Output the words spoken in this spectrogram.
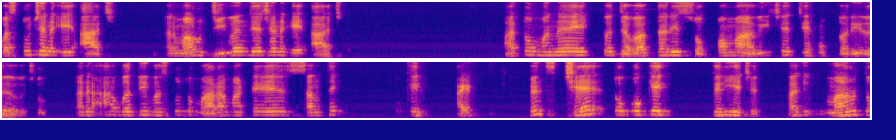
વસ્તુ છે ને એ આ છે. અને મારું જીવન જે છે ને એ આ છે. આ તો મને એક જવાબદારી સોંપવામાં આવી છે જે હું કરી રહ્યો છું. અને આ બધી વસ્તુ તો મારા માટે સમથિંગ ઓકે મીન્સ છે તો ઓકે કરીએ છે બાકી મારું તો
